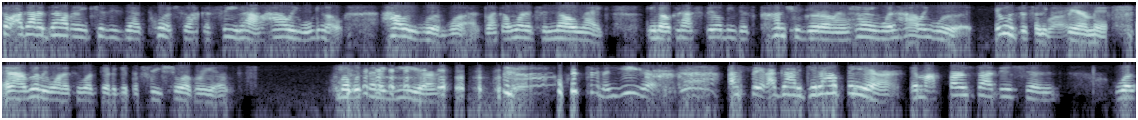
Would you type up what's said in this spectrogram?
So I got a job in Kizzy's back porch so I could see how Hollywood, you know, Hollywood was. Like I wanted to know, like, you know, could I still be this country girl and hang with Hollywood? It was just an Right. experiment, and I really wanted to work there to get the free short ribs. But within a year, within a year, I said I got to get out there. And my first audition was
